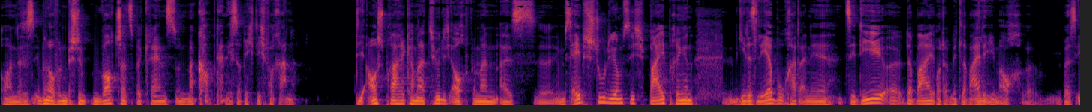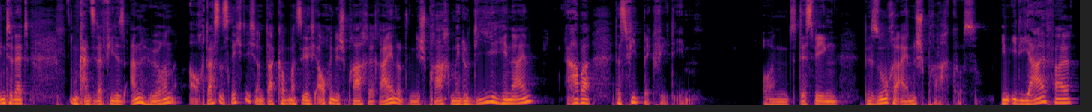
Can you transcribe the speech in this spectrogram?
und es ist immer noch auf einen bestimmten Wortschatz begrenzt und man kommt da nicht so richtig voran. Die Aussprache kann man natürlich auch, wenn man als äh, im Selbststudium sich beibringen. Jedes Lehrbuch hat eine CD äh, dabei oder mittlerweile eben auch äh, übers Internet und kann sich da vieles anhören. Auch das ist richtig und da kommt man sicherlich auch in die Sprache rein und in die Sprachmelodie hinein. Aber das Feedback fehlt eben. Und deswegen besuche einen Sprachkurs. Im Idealfall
